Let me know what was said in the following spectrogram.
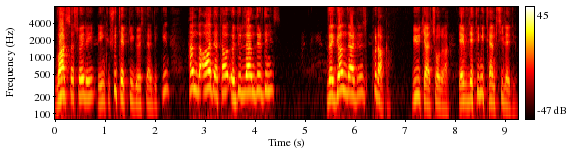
Varsa söyleyin, deyin ki şu tepkiyi gösterdik deyin. Hem de adeta ödüllendirdiniz ve gönderdiniz Prag'a. Büyükelçi olarak devletimi temsil ediyor.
